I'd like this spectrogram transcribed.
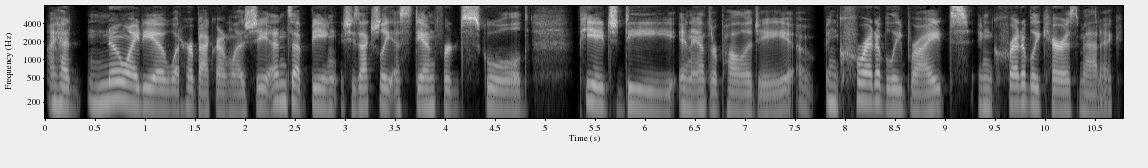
I had no idea what her background was. She ends up being, she's actually a Stanford schooled PhD in anthropology, uh, incredibly bright, incredibly charismatic.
